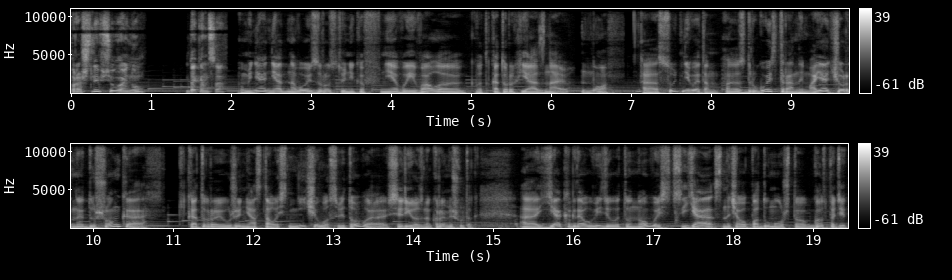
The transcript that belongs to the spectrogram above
прошли всю войну до конца. У меня ни одного из родственников не воевало, вот которых я знаю. Но а, суть не в этом. А, с другой стороны, моя черная душонка которой уже не осталось ничего святого, серьезно, кроме шуток. А, я, когда увидел эту новость, я сначала подумал, что, господи,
